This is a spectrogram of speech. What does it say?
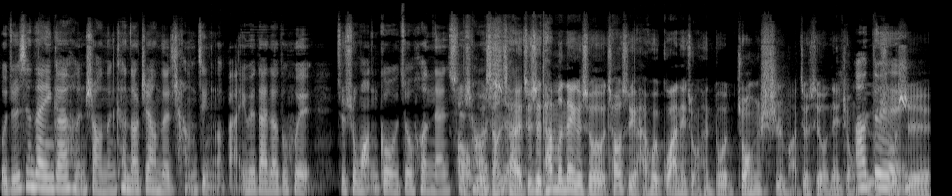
我觉得现在应该很少能看到这样的场景了吧，因为大家都会就是网购，就很难去超市。我想起来，就是他们那个时候超市里还会挂那种很多装饰嘛，就是有那种，比如说是，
